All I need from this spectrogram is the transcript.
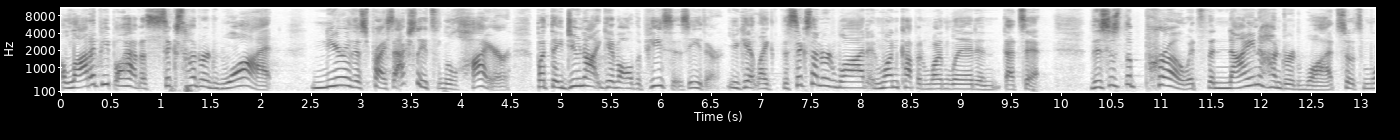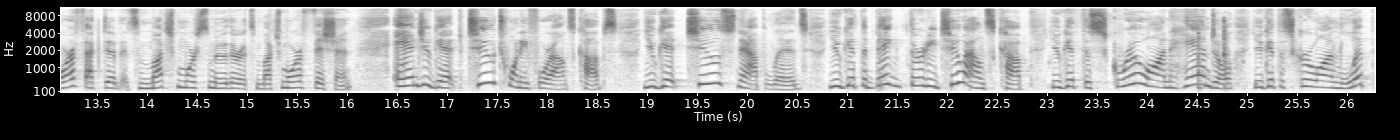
A lot of people have a 600 watt near this price. Actually, it's a little higher, but they do not give all the pieces either. You get like the 600 watt and one cup and one lid and that's it. This is the Pro, it's the 900 watt, so it's more effective, it's much more smoother, it's much more efficient. And you get two 24 ounce cups, you get two snap lids, you get the big 32 ounce cup, you get the screw on handle, you get the screw on lip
